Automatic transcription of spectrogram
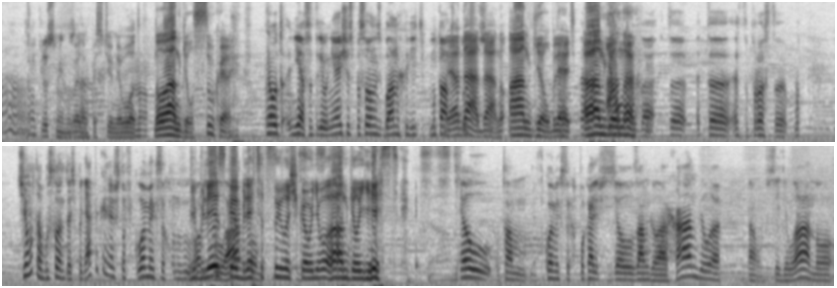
Ну, плюс-минус, в этом да. костюме, вот. Ну. Ну ангел, сука. Ну вот, нет, смотри, у нее еще способность была находить мутантов. Да, да, да, всё. ну ангел, блядь, Да, ангел нахуй. Да, это, это, это просто... Вот, чем это обусловлено? То есть понятно, конечно, что в комиксах он... он Библейская, был блядь, отсылочка, у него ангел есть. сделал там в комиксах Апокалипсис сделал из ангела Архангела, там все дела, но,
